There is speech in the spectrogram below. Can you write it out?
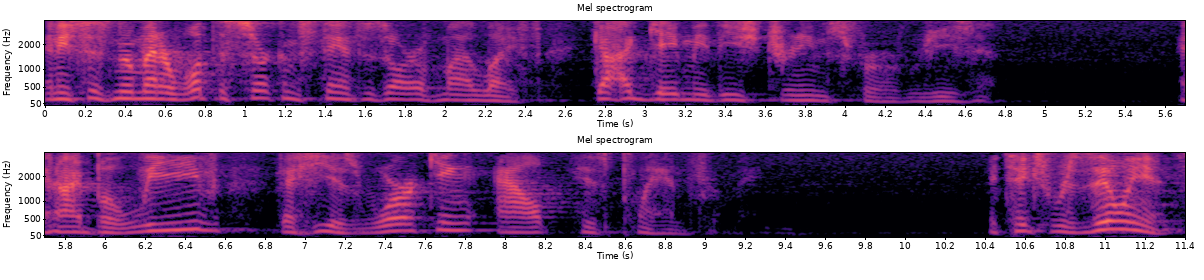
and he says, No matter what the circumstances are of my life, God gave me these dreams for a reason. And I believe that he is working out his plan for me. It takes resilience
